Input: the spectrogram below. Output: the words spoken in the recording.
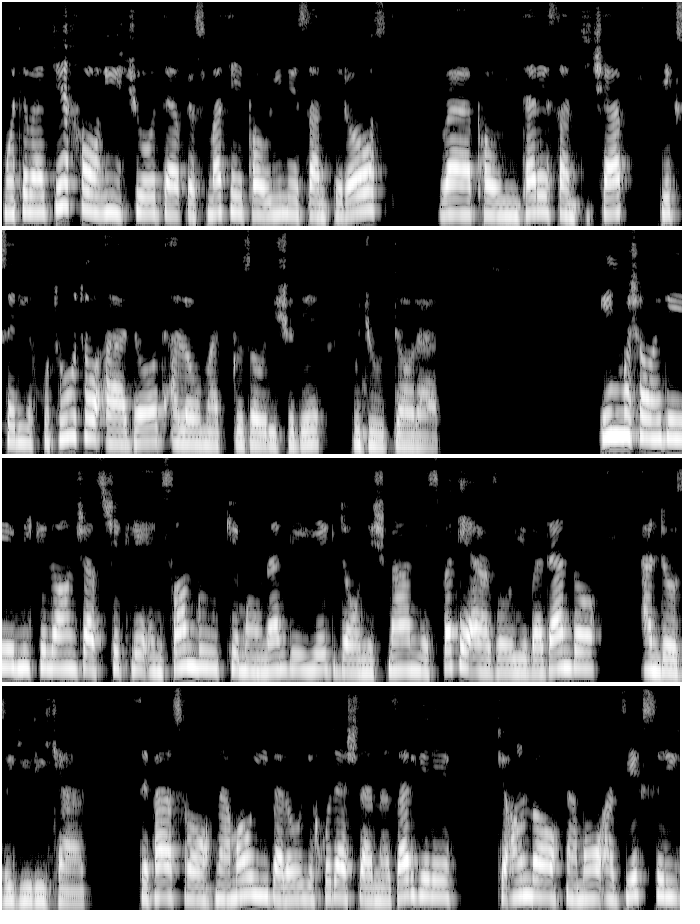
متوجه خواهید شد در قسمت پایین سمت راست و پایینتر سمت چپ یک سری خطوط و اعداد علامت گذاری شده وجود دارد. این مشاهده میکلانج از شکل انسان بود که مانند یک دانشمند نسبت اعضای بدن را اندازه گیری کرد. سپس راهنمایی برای خودش در نظر گرفت که آن راهنما از یک سری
